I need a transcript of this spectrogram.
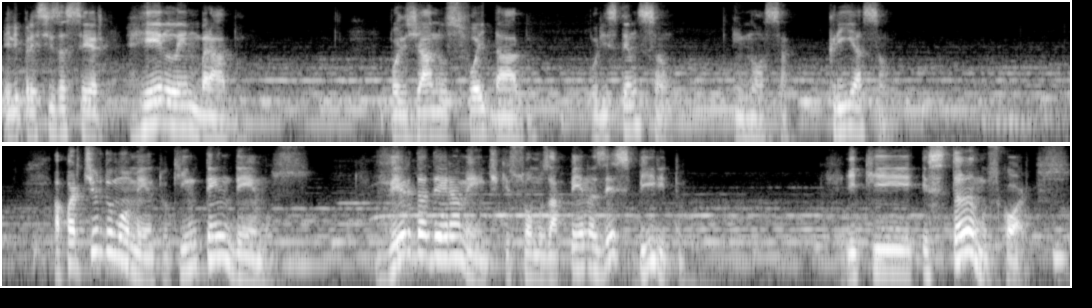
ele precisa ser relembrado, pois já nos foi dado por extensão, em nossa criação. A partir do momento que entendemos verdadeiramente que somos apenas espírito e que estamos corpos,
